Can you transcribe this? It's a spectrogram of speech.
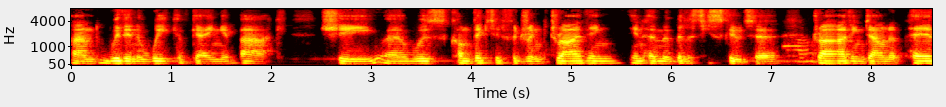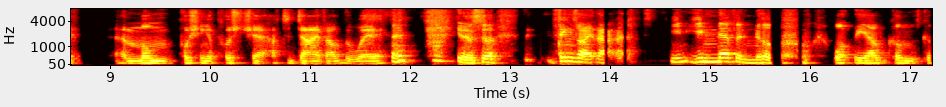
And within a week of getting it back, she uh, was convicted for drink driving in her mobility scooter, wow. driving down a paved a mum pushing a pushchair had to dive out the way. you know, so things like that. You, you never know what the outcome is going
